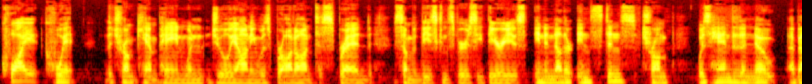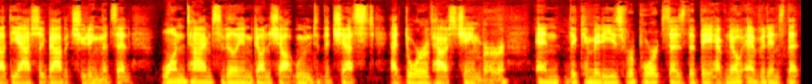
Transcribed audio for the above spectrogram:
quiet quit the Trump campaign when Giuliani was brought on to spread some of these conspiracy theories. In another instance, Trump was handed a note about the Ashli Babbitt shooting that said, one time civilian gunshot wound to the chest at door of House chamber. And the committee's report says that they have no evidence that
